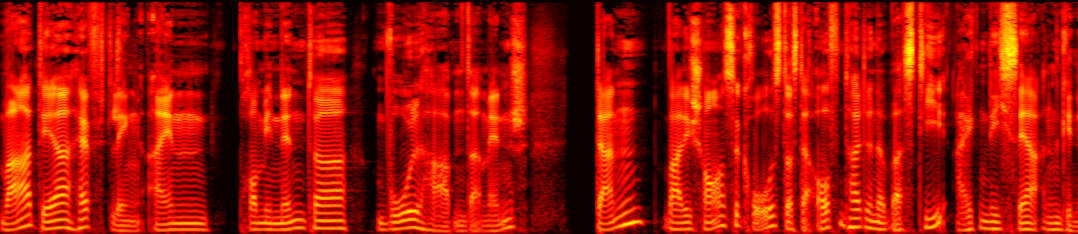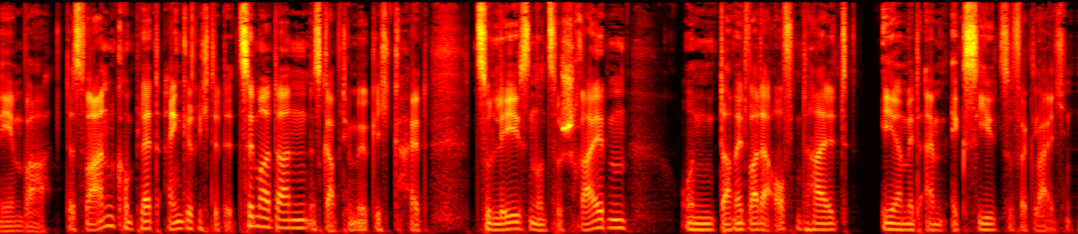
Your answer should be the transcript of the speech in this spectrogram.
War der Häftling ein prominenter, wohlhabender Mensch, dann war die Chance groß, dass der Aufenthalt in der Bastille eigentlich sehr angenehm war. Das waren komplett eingerichtete Zimmer dann, es gab die Möglichkeit zu lesen und zu schreiben und damit war der Aufenthalt eher mit einem Exil zu vergleichen.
